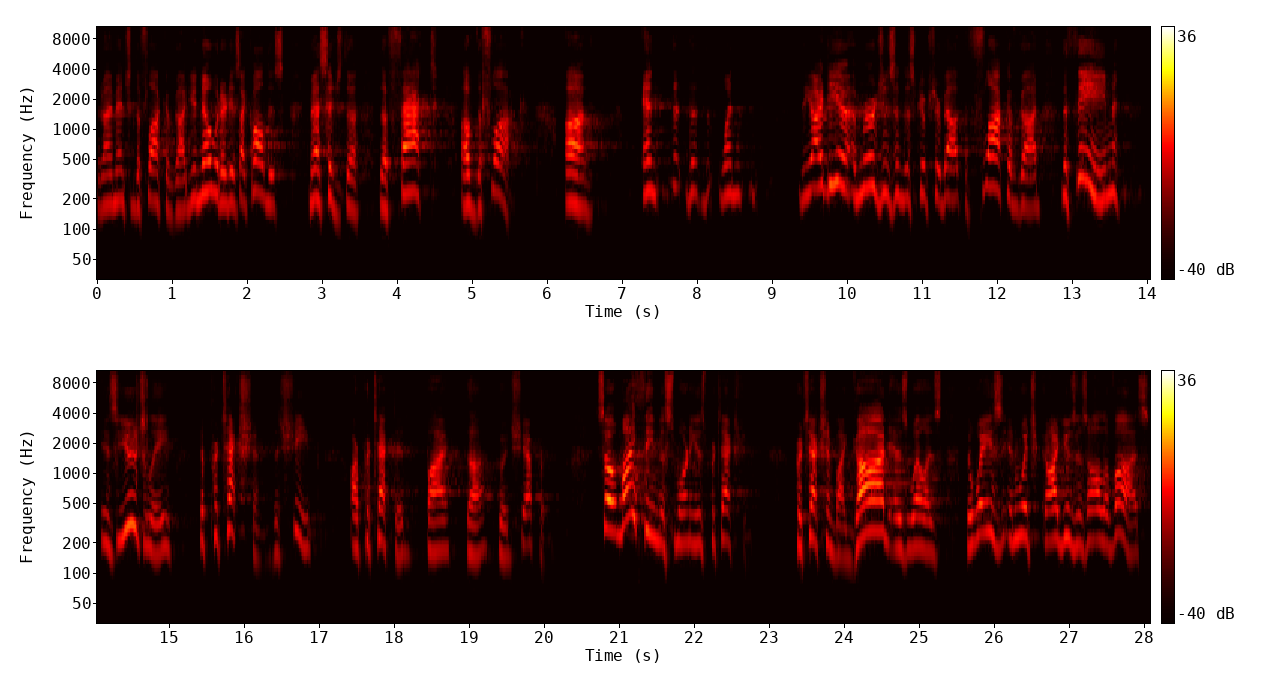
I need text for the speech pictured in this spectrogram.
that I mentioned the flock of God. You know what it is. I call this message the, the fact of the flock. Uh, and the, the, the, when the idea emerges in the scripture about the flock of God, the theme is usually the protection. The sheep are protected by the Good Shepherd. So, my theme this morning is protection protection by God, as well as the ways in which God uses all of us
